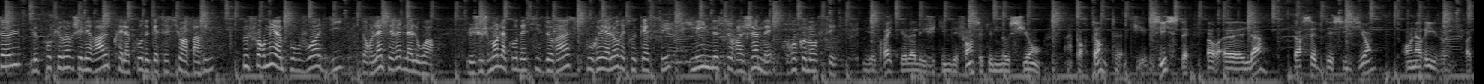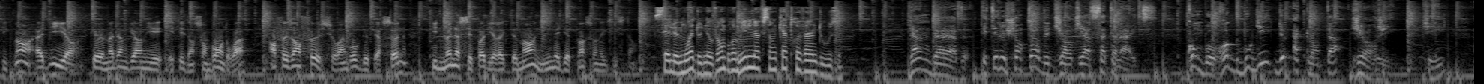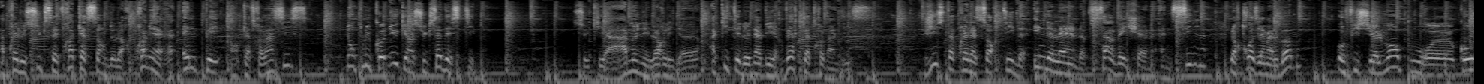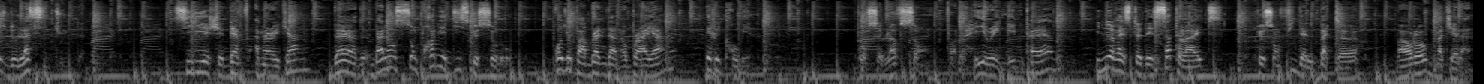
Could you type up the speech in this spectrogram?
Seul le procureur général, près la Cour de cassation à Paris, peut former un pourvoi dit dans l'intérêt de la loi. Le jugement de la Cour d'assises de Reims pourrait alors être cassé, mais il ne sera jamais recommencé. Il est vrai que la légitime défense est une notion importante qui existe. Or euh, là, par cette décision, on arrive pratiquement à dire que Madame Garnier était dans son bon droit en faisant feu sur un groupe de personnes qui ne menaçaient pas directement ni immédiatement son existence. C'est le mois de novembre 1992. Dan Baird était le chanteur des Georgia Satellites, combo rock boogie de Atlanta, Géorgie, qui, après le succès fracassant de leur première LP en 86, n'ont plus connu qu'un succès d'estime. Ce qui a amené leur leader à quitter le navire vers 90, juste après la sortie de In the Land of Salvation and Sin, leur troisième album, officiellement pour euh, cause de lassitude. Signé chez Def American, Bird balance son premier disque solo, produit par Brendan O'Brien et Rick Rubin. Pour ce love song for the hearing impaired, il ne reste des satellites que son fidèle batteur, Mauro Magellan.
